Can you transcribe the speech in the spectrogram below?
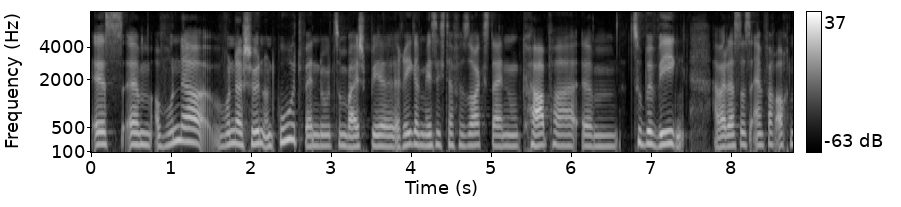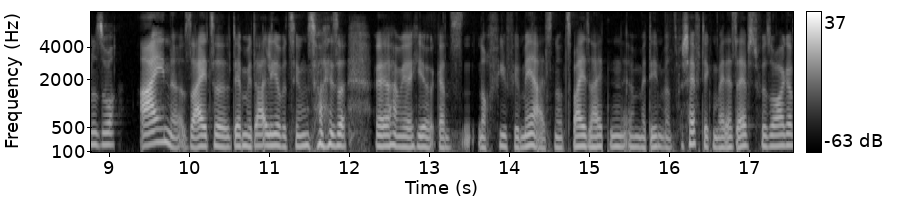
ist ähm, wunder, wunderschön und gut, wenn du zum Beispiel regelmäßig dafür sorgst, deinen Körper ähm, zu bewegen. Aber das ist einfach auch nur so eine Seite der Medaille, beziehungsweise wir haben ja hier ganz noch viel, viel mehr als nur zwei Seiten, äh, mit denen wir uns beschäftigen bei der Selbstfürsorge.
